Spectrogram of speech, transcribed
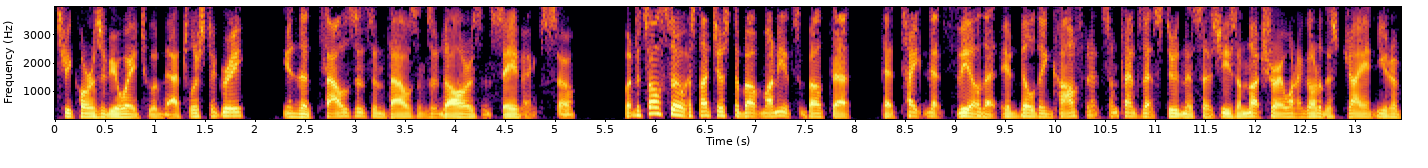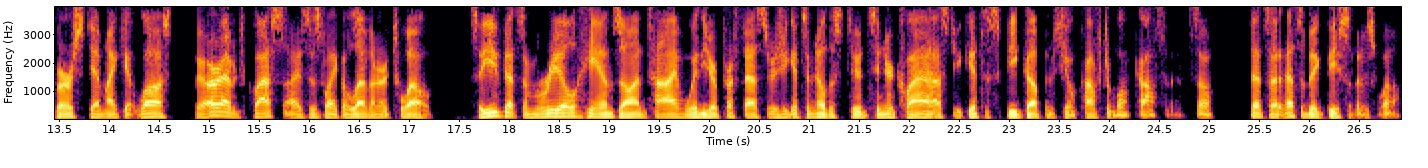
three quarters of your way to a bachelor's degree in the thousands and thousands of dollars in savings. So, but it's also, it's not just about money. It's about that, that tight knit feel that in building confidence. Sometimes that student that says, geez, I'm not sure I want to go to this giant university. I might get lost. Our average class size is like 11 or 12. So you've got some real hands-on time with your professors. You get to know the students in your class. You get to speak up and feel comfortable and confident. So that's a, that's a big piece of it as well.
